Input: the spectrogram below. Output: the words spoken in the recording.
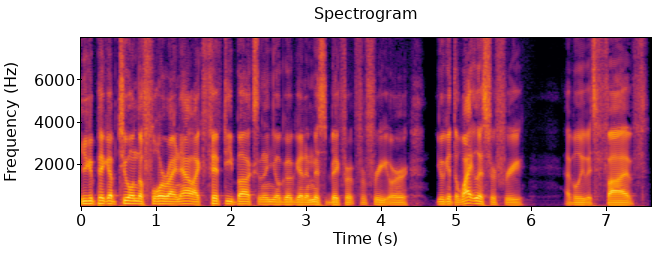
you could pick up two on the floor right now, like 50 bucks, and then you'll go get a Miss Bigfoot for free, or you'll get the whitelist for free. I believe it's five,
